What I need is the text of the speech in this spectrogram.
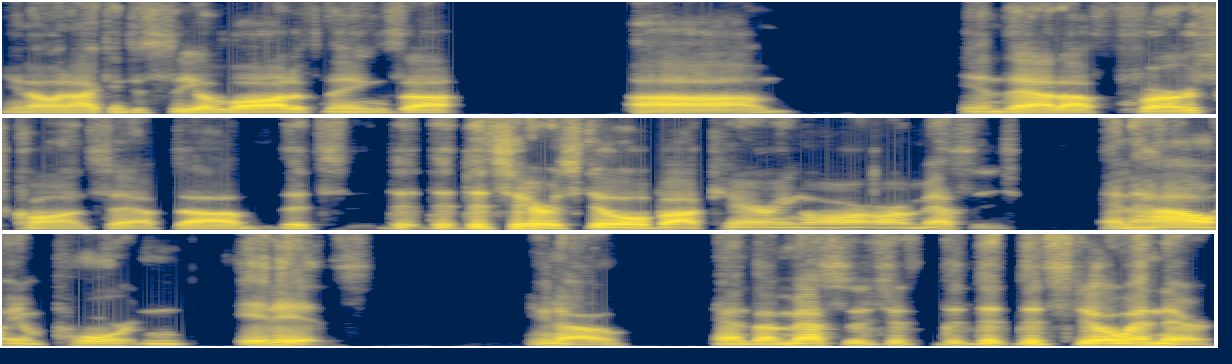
You know, and I can just see a lot of things. Uh, um, in that uh, first concept uh, that's that, that's here. It's still about carrying our, our message and how important it is, you know, and the message that, that, that's still in there.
